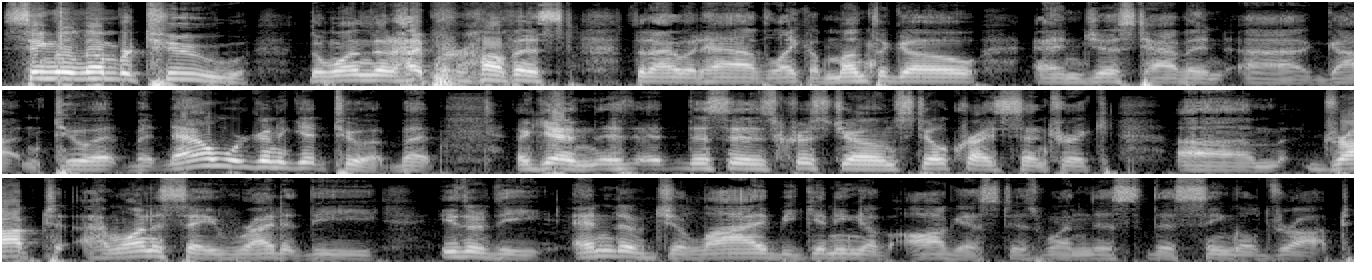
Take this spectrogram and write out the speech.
single number two, the one that I promised that I would have like a month ago, and just haven't uh, gotten to it. But now we're going to get to it. But again, this is Chris Jones, still Christ centric, um, dropped. I want to say right at the either the end of July, beginning of August is when this this single dropped.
